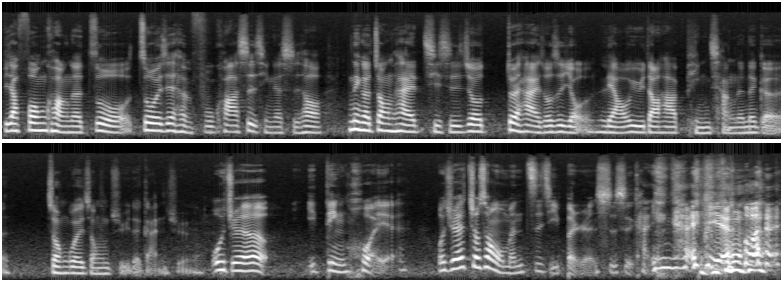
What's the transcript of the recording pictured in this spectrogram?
比较疯狂的做做一些很浮夸事情的时候，那个状态其实就对他来说是有疗愈到他平常的那个中规中矩的感觉。我觉得一定会耶。我觉得就算我们自己本人试试看，应该也会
